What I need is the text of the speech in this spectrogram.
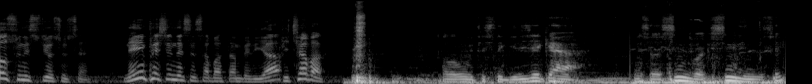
olsun istiyorsun sen? Neyin peşindesin sabahtan beri ya? Piçe bak. Araba viteste gelecek ha. Mesela şimdi bak şimdi indirsek.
